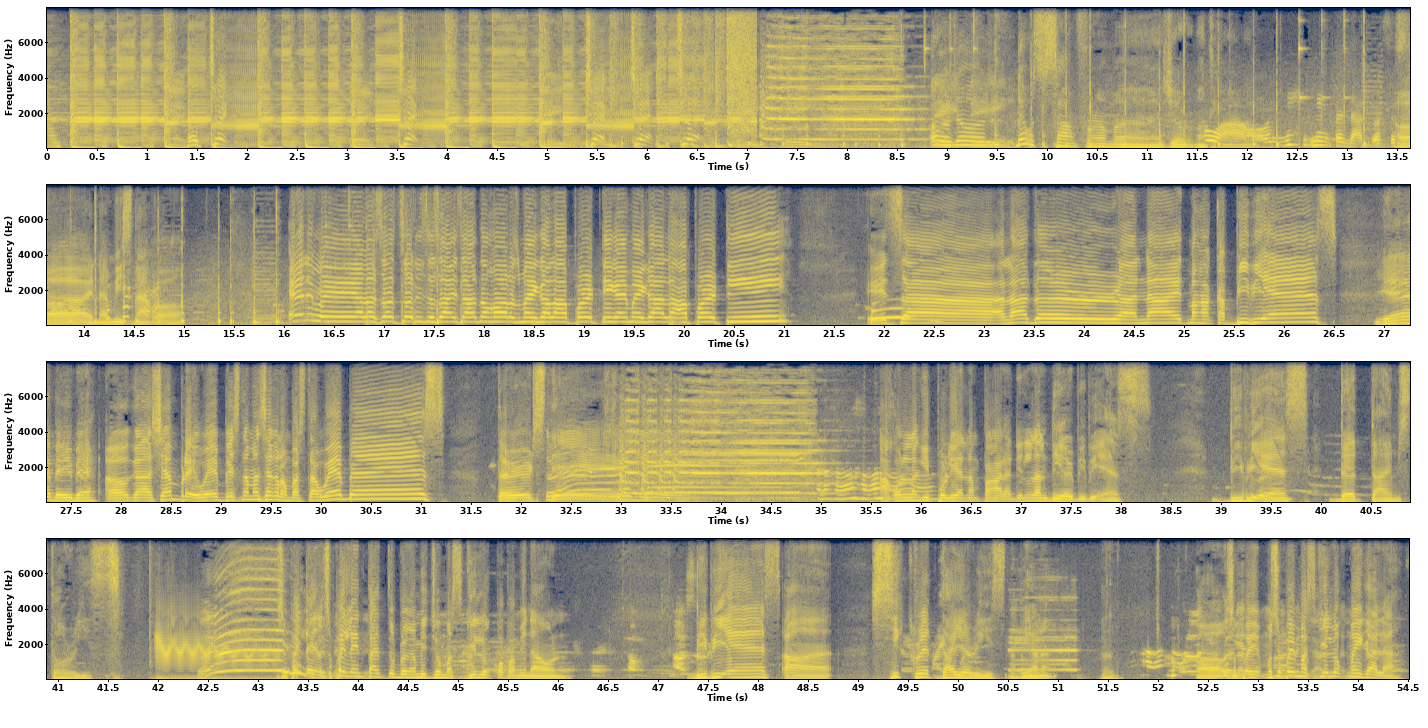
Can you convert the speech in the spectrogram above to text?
Oh, that, was a song from uh, Joe Romantico. Wow, named that was a song. Ay, na-miss na ako. Anyway, alas 8.16 sa atong oras may gala party kay may gala party. It's uh, another uh, night mga ka-BBS. Yeah, baby. O uh, syempre, Webes naman sa karon. Basta Webes, Thursday. Ako na lang ipulian ang pangalan. Din lang Dear BBS. BBS Bedtime Stories. Sa pala, sa pala yung title ba nga medyo mas gilok pa paminahon. BBS uh, Secret Diaries. Ano yan, ha? Uh, usa pa, usa pa yung mas gilok may gala.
